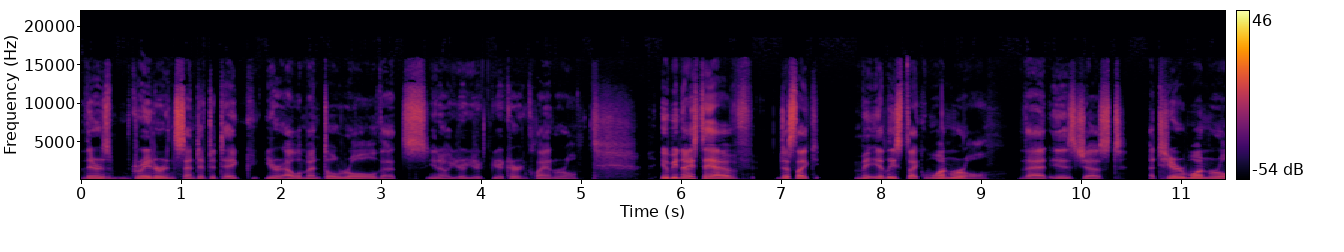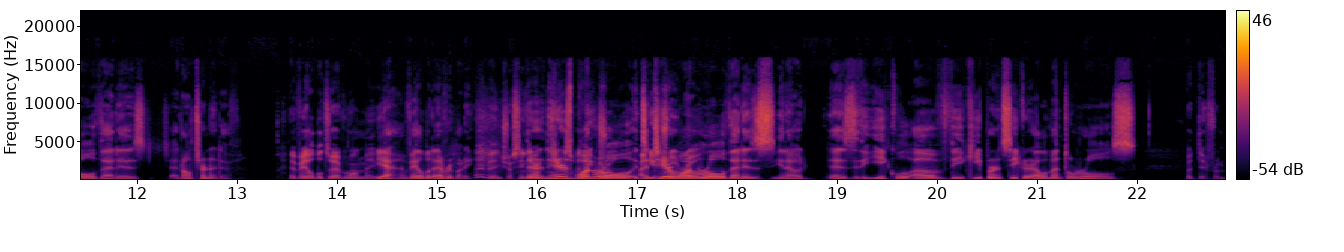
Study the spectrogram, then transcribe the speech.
there's greater incentive to take your elemental role that's you know your your your current clan role. It would be nice to have just like at least like one role that is just a tier 1 role that is an alternative. Available to everyone, maybe. Yeah, available to everybody. That'd be interesting. There, one, yeah. here's A one neutral- role. It's a, tier one role, role that is, you know, as the equal of the keeper and seeker elemental roles, but different.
